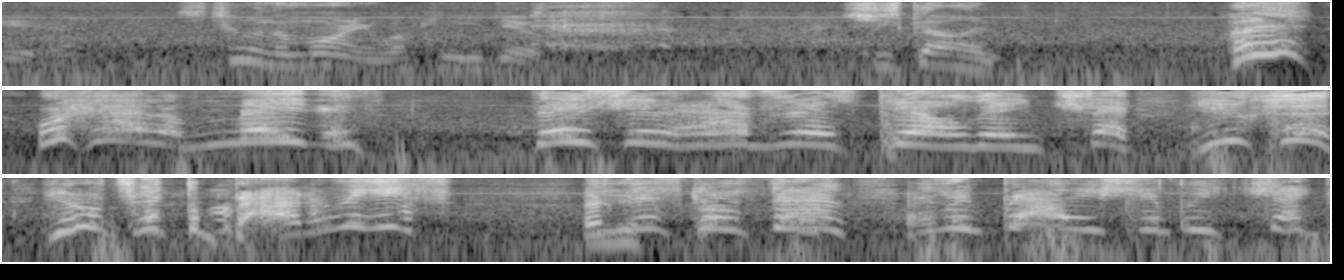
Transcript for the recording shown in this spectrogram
here. It's two in the morning. What can you do? She's going. What? What kind of maintenance? They should have this building checked. You can't. You don't check the batteries. If this goes down, every battery should be checked.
